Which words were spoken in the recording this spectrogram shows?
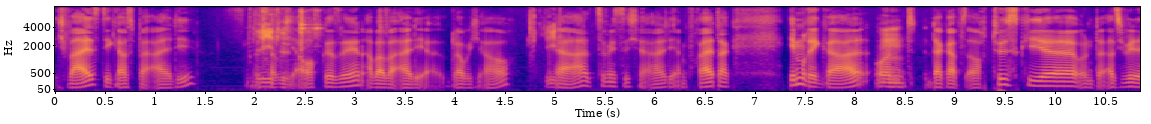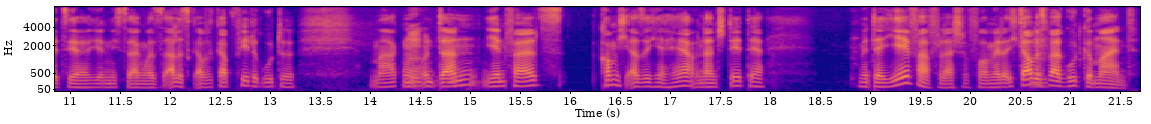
Ich weiß, die gab es bei Aldi. Das habe ich auch gesehen, aber bei Aldi glaube ich auch. Lidl. Ja, ziemlich sicher Aldi am Freitag im Regal und da gab es auch Tüskier und also ich will jetzt hier, hier nicht sagen, was es alles gab, aber es gab viele gute Marken Mhm. und dann jedenfalls komme ich also hierher und dann steht der mit der Jefer-Flasche vor mir. Ich glaube, es Mhm. war gut gemeint.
